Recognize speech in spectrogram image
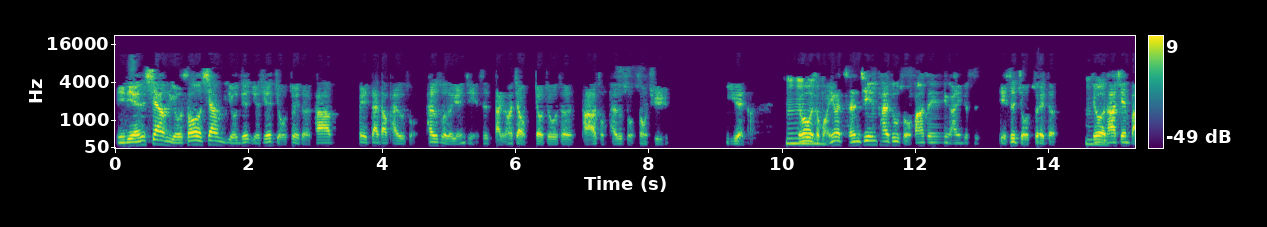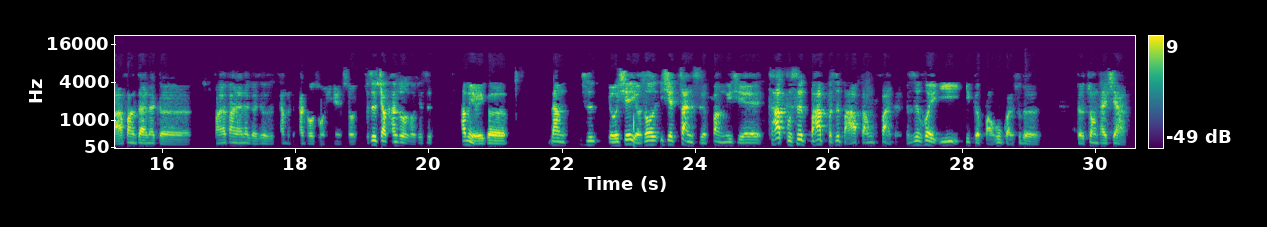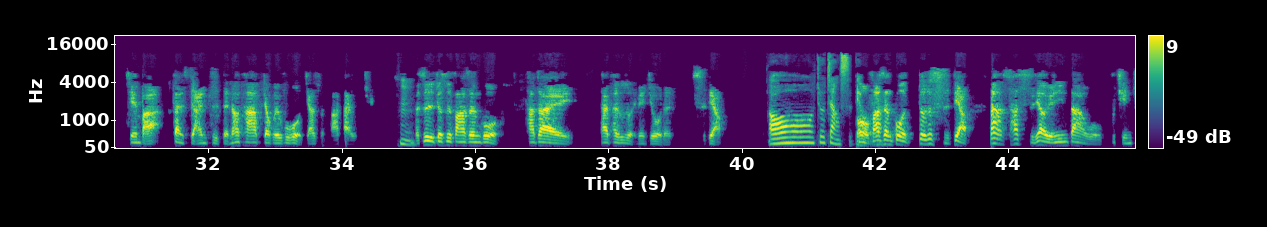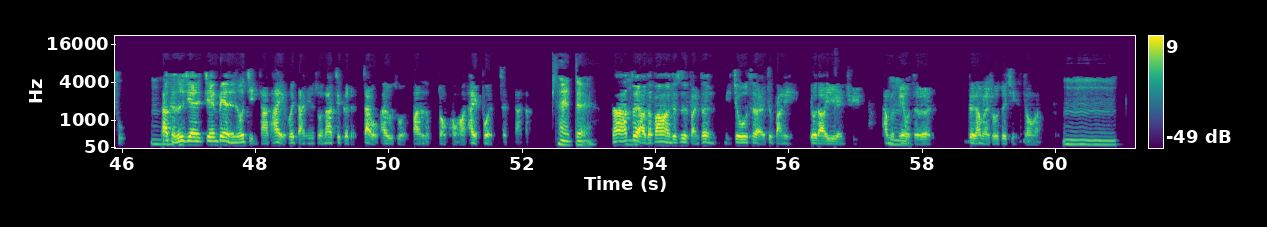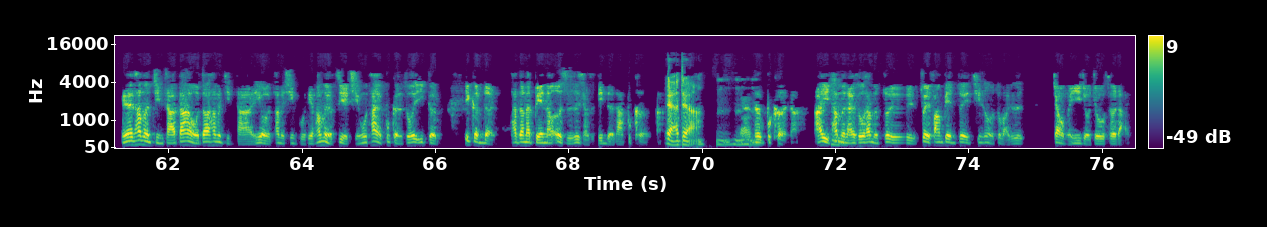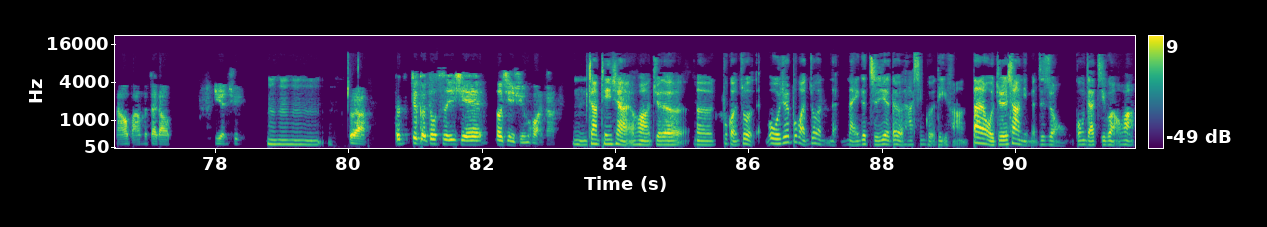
你连像有时候像有些有些酒醉的，他被带到派出所，派出所的员警也是打电话叫叫救护车，把他从派出所送去医院啊。嗯。因为为什么？因为曾经派出所发生一个案例，就是也是酒醉的，结果他先把他放在那个，把他放在那个就是他们的看守所里面收，不是叫看守所，就是他们有一个让，就是有一些有时候一些暂时放一些，他不是他不是把它当饭的，可是会依一个保护管束的。的状态下，先把暂时安置，等到他比较恢复或家属把他带回去。嗯，可是就是发生过他在他在派出所里面就有人死掉。哦，就这样死掉。哦，发生过就是死掉，那他死掉原因当然我不清楚。嗯，那可是今天今天变成说警察他也会担心说，那这个人在我派出所发生什么状况的话，他也不能承担啊。哎，对。那他最好的方法就是，反正你救护车来就把你丢到医院去，他们没有责任。对他们来说最轻松啊，嗯嗯嗯，因为他们警察，当然我知道他们警察也有他们辛苦点，他们有自己的勤务，他也不可能说一个一个人他在那边然后二十四小时盯着他，不可能啊。对啊对啊，嗯嗯，这不可能啊。而以他们来说，他们最最方便最轻松的做法就是叫我们一九救护车来，然后把他们载到医院去。嗯哼哼，对啊，这这个都是一些恶性循环啊。嗯，这样听下来的话，觉得呃，不管做，我觉得不管做哪哪一个职业，都有他辛苦的地方。当然，我觉得像你们这种公家机关的话，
